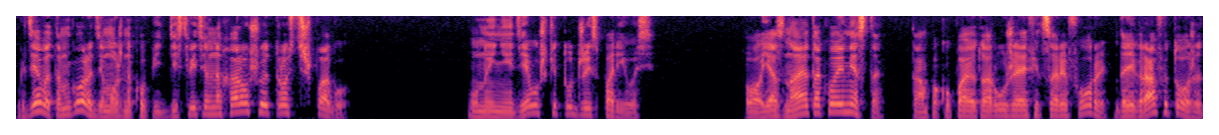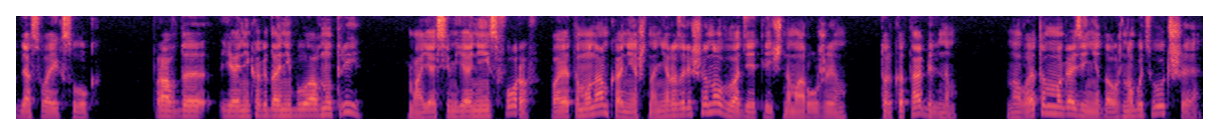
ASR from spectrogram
Где в этом городе можно купить действительно хорошую трость-шпагу? Уныние девушки тут же испарилось. «О, я знаю такое место. Там покупают оружие офицеры форы, да и графы тоже для своих слуг. Правда, я никогда не была внутри. Моя семья не из форов, поэтому нам, конечно, не разрешено владеть личным оружием, только табельным. Но в этом магазине должно быть лучшее».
